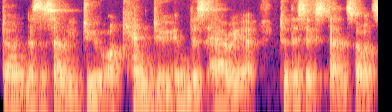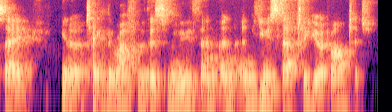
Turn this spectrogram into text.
don't necessarily do or can do in this area to this extent. So I would say, you know, take the rough with the smooth and, and, and use that to your advantage.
